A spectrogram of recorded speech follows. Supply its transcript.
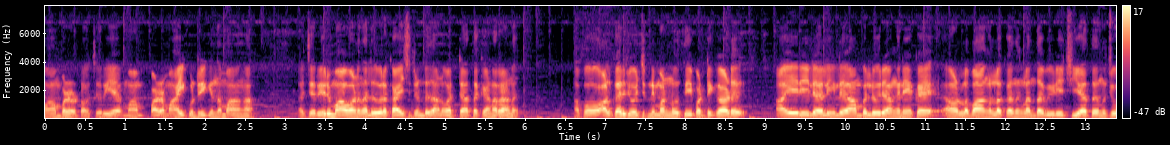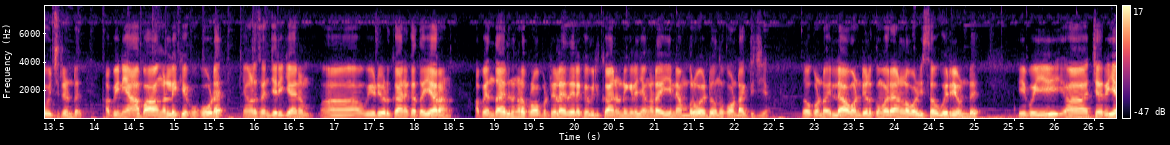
മാമ്പഴം കേട്ടോ. ചെറിയ മാ പഴം ആയിക്കൊണ്ടിരിക്കുന്ന മാങ്ങ ചെറിയൊരു മാവാണ് നല്ലതുപോലെ കായ്ച്ചിട്ടുണ്ട്. ഇതാണ് വറ്റാത്ത കിണറാണ്. അപ്പോൾ ആൾക്കാർ ചോദിച്ചിട്ടുണ്ട് മണ്ണൂത്തി പട്ടിക്കാട് ആ ഏരിയയിൽ അല്ലെങ്കിൽ അമ്പല്ലൂർ അങ്ങനെയൊക്കെ ഉള്ള ഭാഗങ്ങളിലൊക്കെ നിങ്ങൾ എന്താ വീഡിയോ ചെയ്യാത്തതെന്ന് ചോദിച്ചിട്ടുണ്ട്. അപ്പോൾ ഇനി ആ ഭാഗങ്ങളിലേക്കൊക്കെ കൂടെ ഞങ്ങൾ സഞ്ചരിക്കാനും വീഡിയോ എടുക്കാനൊക്കെ തയ്യാറാണ്. അപ്പോൾ എന്തായാലും നിങ്ങളുടെ പ്രോപ്പർട്ടികൾ ഏതെങ്കിലുമൊക്കെ വിൽക്കാനുണ്ടെങ്കിൽ ഞങ്ങളുടെ ഈ നമ്പറുമായിട്ട് ഒന്ന് കോൺടാക്ട് ചെയ്യാം. നോക്കണ്ടോ എല്ലാ വണ്ടികൾക്കും വരാനുള്ള വഴി സൗകര്യമുണ്ട്. ഇപ്പോൾ ഈ ചെറിയ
